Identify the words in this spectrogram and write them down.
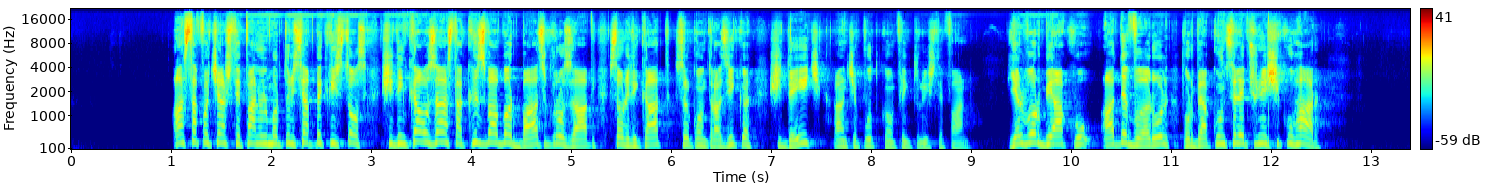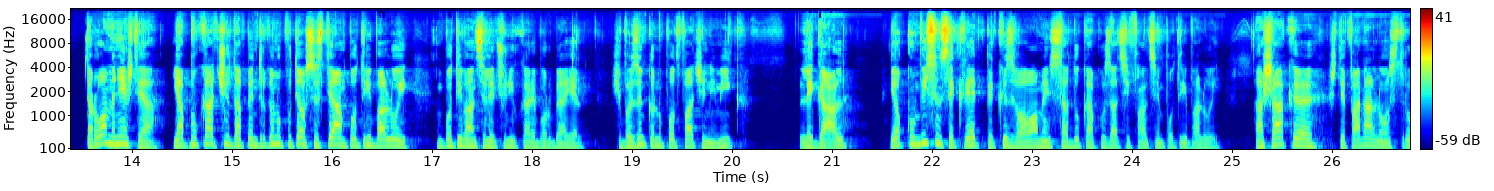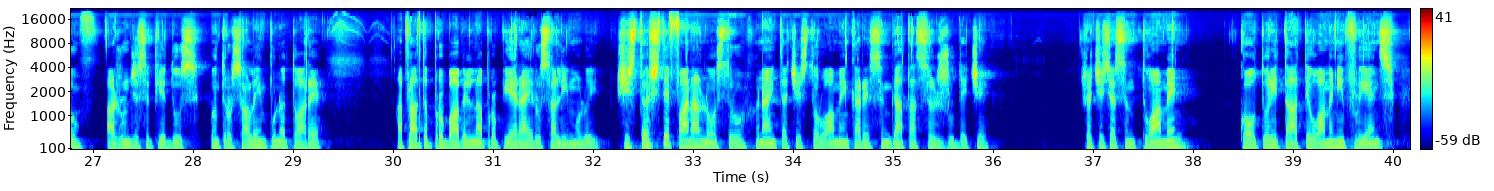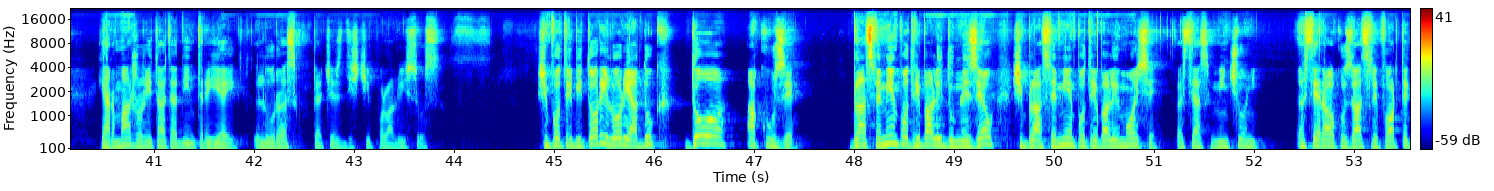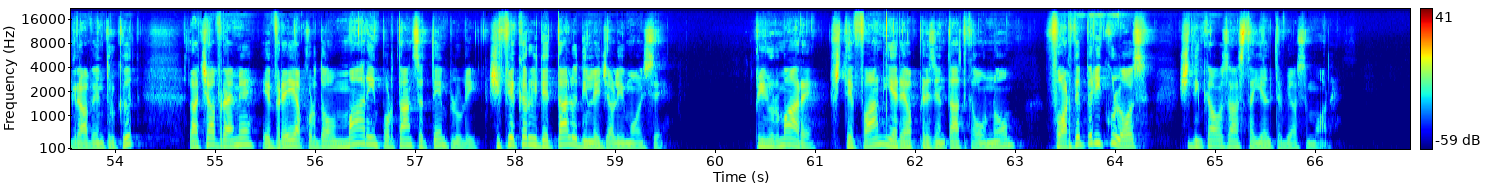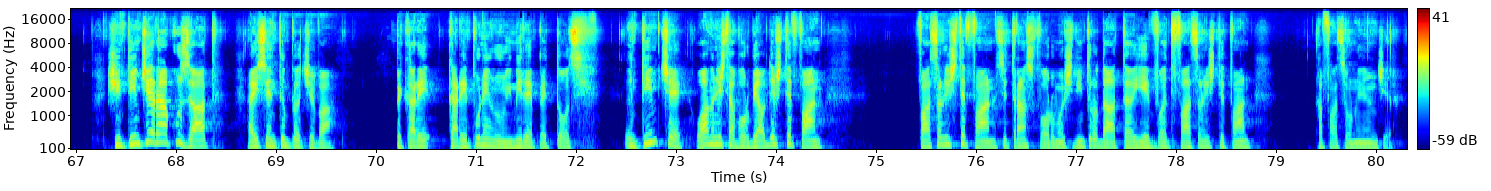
Asta făcea Ștefan, îl mărturisea pe Hristos. Și din cauza asta câțiva bărbați grozavi s-au ridicat să-l contrazică și de aici a început conflictul lui Ștefan. El vorbea cu adevărul, vorbea cu înțelepciune și cu har. Dar oamenii ăștia i-a apucat ciuda pentru că nu puteau să stea împotriva lui, împotriva înțelepciunii cu care vorbea el. Și văzând că nu pot face nimic legal, i-au convins în secret pe câțiva oameni să aducă acuzații false împotriva lui. Așa că Ștefan al nostru ajunge să fie dus într-o sală impunătoare, aflată probabil în apropierea Ierusalimului, și stă Ștefan al nostru înainte acestor oameni care sunt gata să-l judece. Și aceștia sunt oameni cu autoritate, oameni influenți, iar majoritatea dintre ei îl urăsc pe acest discipol al lui Isus. Și împotrivitorii lor îi aduc două acuze. Blasfemie împotriva lui Dumnezeu și blasfemie împotriva lui Moise. Ăstea sunt minciuni. Ăstea erau acuzațiile foarte grave, întrucât la acea vreme evreii acordau o mare importanță templului și fiecărui detaliu din legea lui Moise. Prin urmare, Ștefan era prezentat ca un om foarte periculos și din cauza asta el trebuia să moare. Și în timp ce era acuzat, aici se întâmplă ceva pe care, care îi pune în uimire pe toți. În timp ce oamenii ăștia vorbeau de Ștefan, fața lui Ștefan se transformă și dintr-o dată ei văd fața lui Ștefan ca fața unui înger.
